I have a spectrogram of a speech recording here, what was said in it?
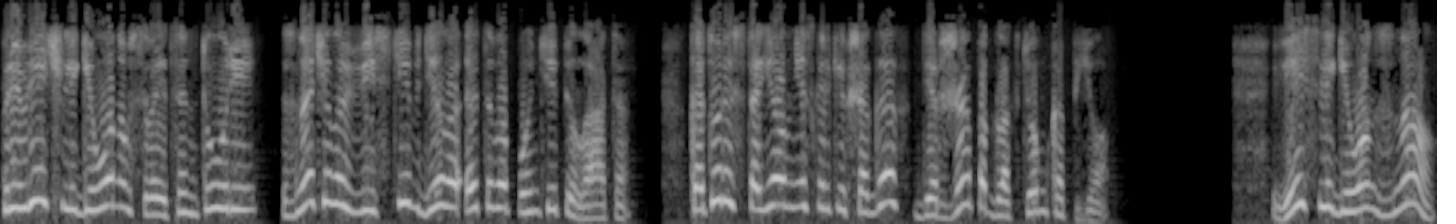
Привлечь легионов своей центурии значило ввести в дело этого Понтия Пилата, который стоял в нескольких шагах, держа под локтем копье. Весь легион знал,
